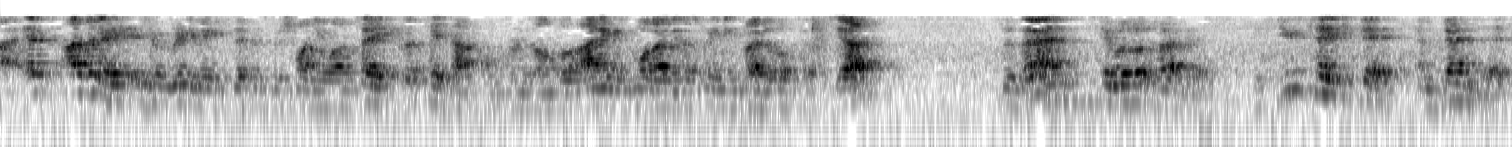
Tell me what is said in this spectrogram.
I, don't know if it really makes a difference which one you want to take. Let's take that one for example. I think it's more likely that's mean by the. Yeah. So then it will look like this. If you take this and bend it,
